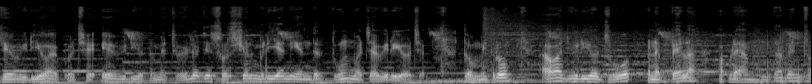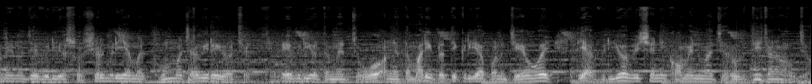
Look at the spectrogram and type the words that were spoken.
જે વીડિયો આપ્યો છે, એ વીડિયો તમે જોઈ લો, જે સોશિયલ મીડિયાની અંદર ધૂમ મચાવી રહ્યો છે. તો મિત્રો, આવા જ વીડિયો જુઓ અને પહેલાં આપણે આ મમતાબેન સોનીનો જે વીડિયો સોશિયલ મીડિયામાં ધૂમ મચાવી રહ્યો છે. એ વીડિયો તમે જુઓ અને તમારી પ્રતિક્રિયા પણ જે હોય તે આ વીડિયો વિશેની કોમેન્ટમાં જરૂરથી જણાવજો.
